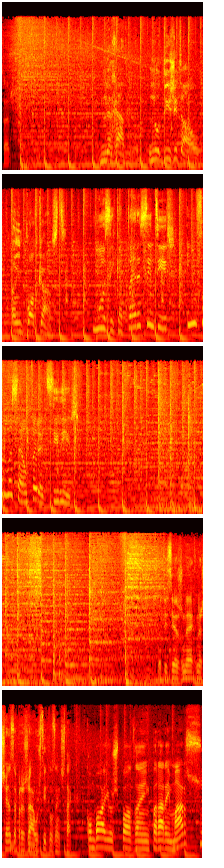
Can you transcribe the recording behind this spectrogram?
Na rádio, no digital, em podcast. Música para sentir, informação para decidir. Notícias na Renascença, para já os títulos em destaque. Comboios podem parar em março,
